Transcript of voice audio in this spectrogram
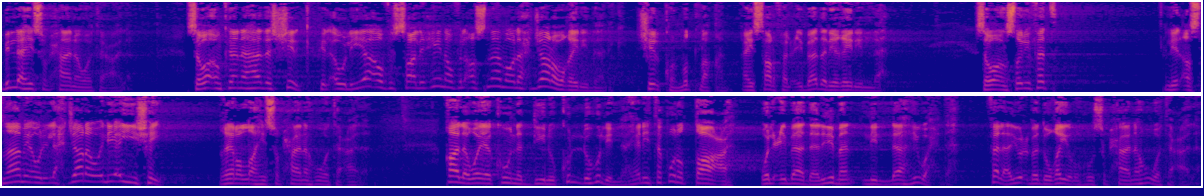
بالله سبحانه وتعالى. سواء كان هذا الشرك في الأولياء أو في الصالحين أو في الأصنام أو الأحجار وغير ذلك شرك مطلقا أي صرف العبادة لغير الله. سواء صرفت للأصنام أو للأحجار أو لأي شيء. غير الله سبحانه وتعالى. قال ويكون الدين كله لله. يعني تكون الطاعة والعبادة لمن؟ لله وحده. فلا يعبد غيره سبحانه وتعالى.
